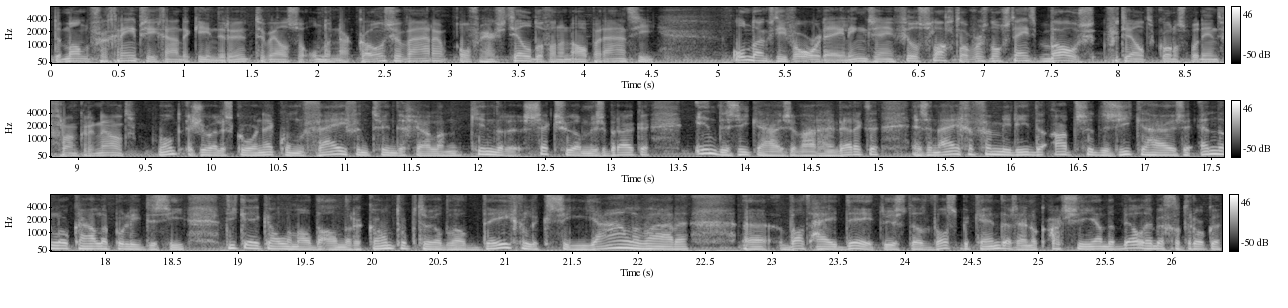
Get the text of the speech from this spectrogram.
De man vergreep zich aan de kinderen terwijl ze onder narcose waren... of herstelden van een operatie. Ondanks die veroordeling zijn veel slachtoffers nog steeds boos, vertelt correspondent Frank Renaud. Want Joël Cornet kon 25 jaar lang kinderen seksueel misbruiken in de ziekenhuizen waar hij werkte. En zijn eigen familie, de artsen, de ziekenhuizen en de lokale politici, die keken allemaal de andere kant op. Terwijl er wel degelijk signalen waren uh, wat hij deed. Dus dat was bekend. Er zijn ook artsen die aan de bel hebben getrokken.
